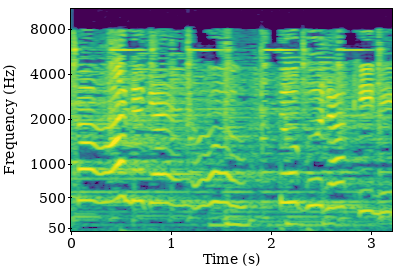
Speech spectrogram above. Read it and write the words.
কাল গেল তবু সংসারে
